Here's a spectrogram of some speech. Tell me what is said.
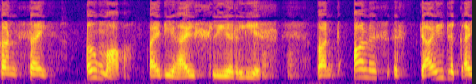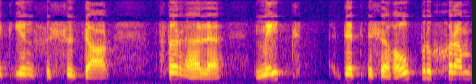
kan sy ouma by die huis leer lees, want alles is duidelik uiteengesit daar vir hulle met dit is 'n hulpprogram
